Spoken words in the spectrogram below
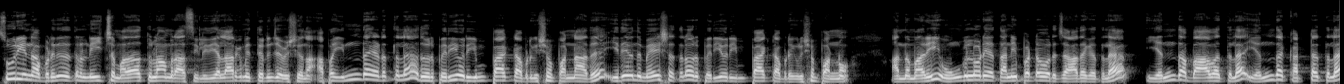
சூரியன் அப்படிங்கிறது இடத்துல நீச்சம் அதாவது துலாம் ராசியில். இது எல்லாருக்குமே தெரிஞ்ச விஷயம் தான். அப்போ இந்த இடத்துல அது ஒரு பெரிய ஒரு இம்பாக்ட் அப்படிங்கிற விஷயம் பண்ணாது. இதே வந்து மேஷத்தில் ஒரு பெரிய ஒரு இம்பாக்ட் அப்படிங்கிற விஷயம் பண்ணும். அந்த மாதிரி உங்களுடைய தனிப்பட்ட ஒரு ஜாதகத்தில் எந்த பாவத்தில் எந்த கட்டத்தில்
